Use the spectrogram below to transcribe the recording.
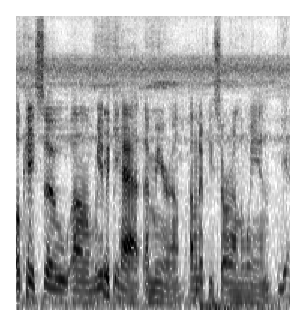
okay, so um, we have a cat, Amira. I don't know if you saw her on the way in, yeah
